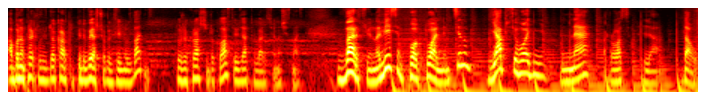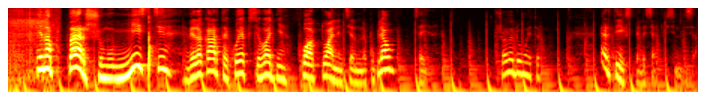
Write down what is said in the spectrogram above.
або, наприклад, відеокарту під вищу роздільну здатність, то вже краще докласти і взяти версію на 16. Версію на 8 по актуальним цінам я б сьогодні не розглядав. І на першому місці відеокарта, яку я б сьогодні по актуальним цінам не купляв, це є. Що ви думаєте? RTX 5080.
